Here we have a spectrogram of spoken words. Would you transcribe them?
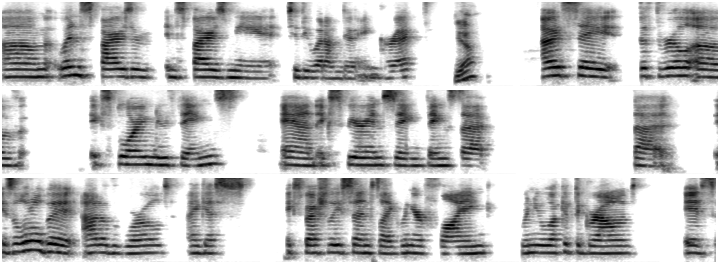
Um, what inspires or inspires me to do what I'm doing, correct? Yeah. I would say the thrill of exploring new things and experiencing things that that is a little bit out of the world, I guess, especially since like when you're flying, when you look at the ground, it's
